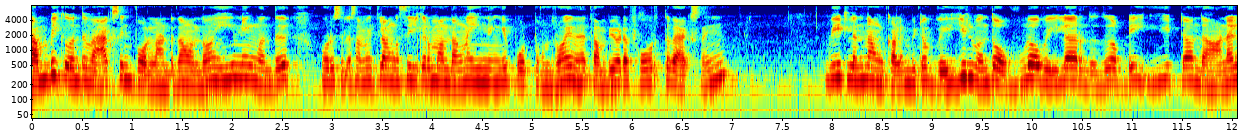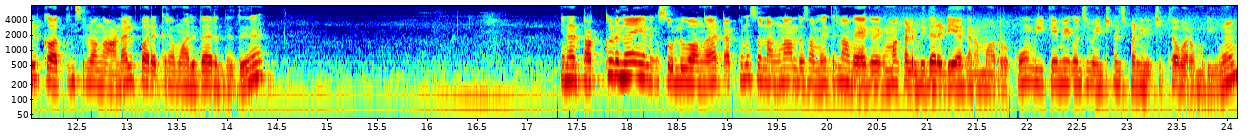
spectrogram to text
தம்பிக்கு வந்து வேக்சின் போடலான்ட்டு தான் வந்தோம். ஈவினிங் வந்து ஒரு சில சமயத்தில் அவங்க சீக்கிரமாக வந்தாங்கன்னா ஈவினிங்கே போட்டு வந்துடும் இது தம்பியோட ஃபோர்த்து வேக்சின் வீட்டிலேருந்து நாங்கள் கிளம்பிட்டோம். வெயில் வந்து அவ்வளோ வெயிலாக இருந்தது. அப்படியே ஈட்டாக அந்த அனல் காற்றுன்னு சொல்லுவாங்க. அனல் பறக்கிற மாதிரி தான் இருந்தது. ஏன்னா டக்குன்னு தான் எனக்கு சொல்லுவாங்க. டக்குன்னு சொன்னாங்கன்னா அந்த சமயத்தில் நான் வேக வேகமாக கிளம்பி தான் ரெடி ஆகிற மாதிரி இருக்கும். வீட்டையுமே கொஞ்சம் மெயின்டெனன்ஸ் பண்ணி வச்சுட்டு தான் வர முடியும்.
